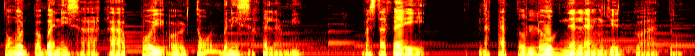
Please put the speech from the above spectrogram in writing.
tungod pa ba ni sa kakapoy or tungod ba ni sa kalami. Basta kay nakatulog na lang yun ko ato.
